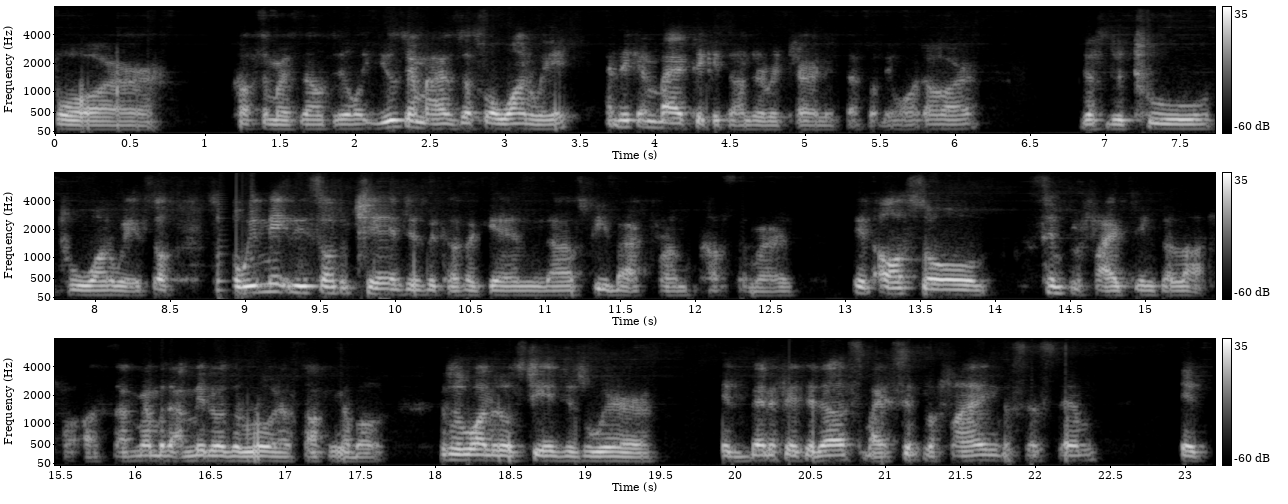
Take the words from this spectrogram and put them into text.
for customers now to use their miles just for one way and they can buy a ticket on the return if that's what they want, or just do two two one way. So so we make these sort of changes because again, that's feedback from customers. It also simplified things a lot for us. I remember that middle of the road I was talking about. This was one of those changes where it benefited us by simplifying the system. It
